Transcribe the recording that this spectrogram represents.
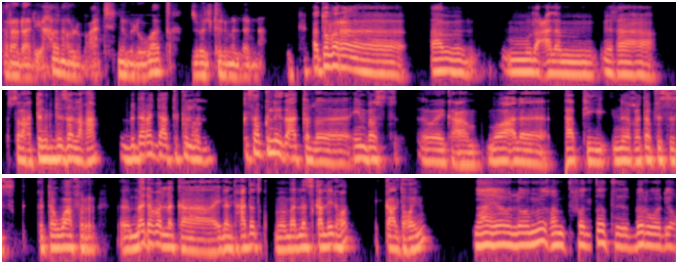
ተረዳዲእኻ ናብ ልምዓት ንምልዋጥ ዝብል ትልሚ ኣለና። ኣቶ በርሀ ኣብ ሙሉእ ዓለም ኢኻ ስራሕ ትንግዲ ዘለኻ ብደረጃ እቲ ክልል ክሳብ ክንደይ ዝኣክል ኢንቨስት ወይ ከዓ መዋእለ ሃብቲ ንኸተፍስስ ክተዋፍር መደብ ኣለካ ኢለ እንተሓተትኩ መመለስካለይ ዶ ይከኣል ተኾይኑ? ናህያው ሎሚ ከም ትፈልጦ እቲ ብር ወዲቑ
